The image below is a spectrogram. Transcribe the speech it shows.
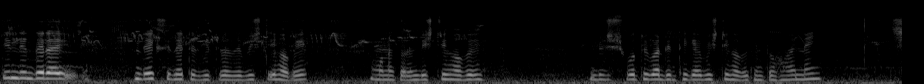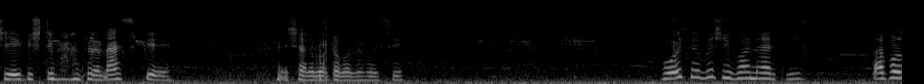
তিন দিন ধরে দেখছি নেটের ভিতরে যে বৃষ্টি হবে, মনে করেন বৃষ্টি হবে বৃহস্পতিবার দিন থেকে বৃষ্টি হবে, কিন্তু হয় নাই। সেই বৃষ্টি মনে করেন আজকে সাড়ে বারোটা বাজে হয়েছে। হয়েছে বেশি, হয় না আর কি। তারপরে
